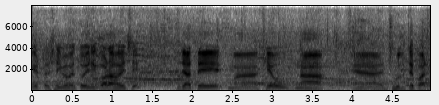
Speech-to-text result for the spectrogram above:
গেটটা সেইভাবে তৈরি করা হয়েছে, যাতে কেউ না ঝুলতে পারে।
